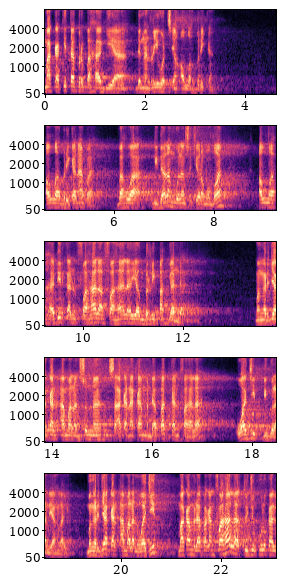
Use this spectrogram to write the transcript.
maka kita berbahagia dengan rewards yang Allah berikan. Allah berikan apa? Bahwa di dalam bulan suci Ramadan Allah hadirkan fahala-fahala yang berlipat ganda. Mengerjakan amalan sunnah seakan-akan mendapatkan fahala wajib di bulan yang lain. Mengerjakan amalan wajib maka mendapatkan fahala 70 kali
